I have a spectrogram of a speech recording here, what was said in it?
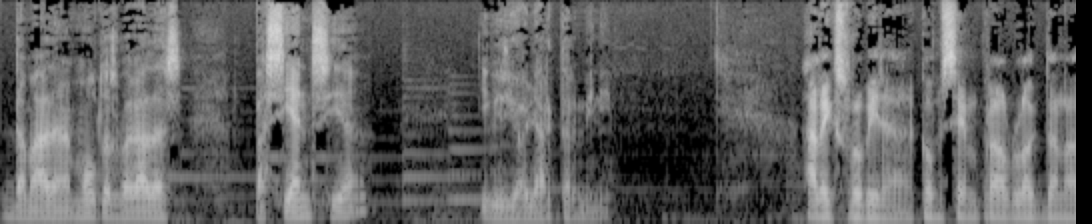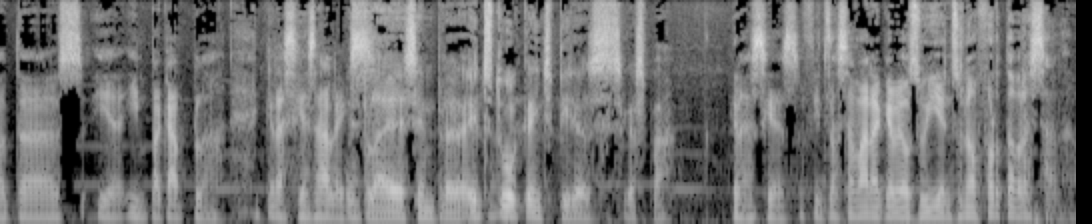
demana moltes vegades paciència i visió a llarg termini. Àlex Rovira, com sempre, el bloc de notes impecable. Gràcies, Àlex. Un plaer sempre. Ets tu el que inspires, Gaspar. Gràcies. Fins la setmana que ve els oients. Una forta abraçada.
